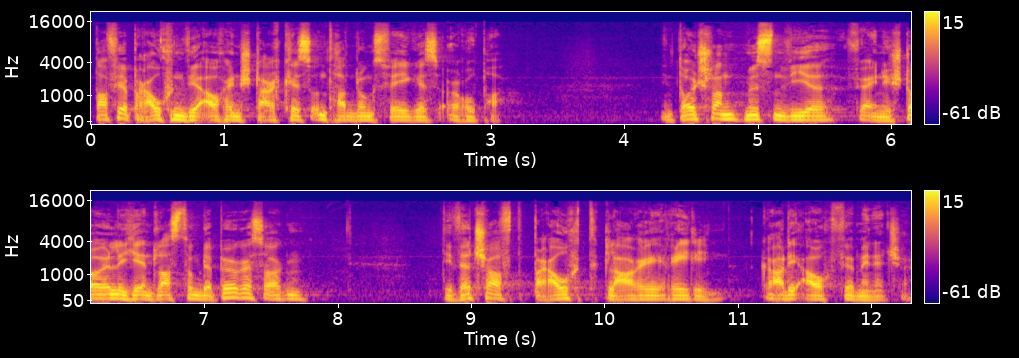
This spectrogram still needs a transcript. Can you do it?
Dafür brauchen wir auch ein starkes und handlungsfähiges Europa. In Deutschland müssen wir für eine steuerliche Entlastung der Bürger sorgen. Die Wirtschaft braucht klare Regeln gerade auch für Manager.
